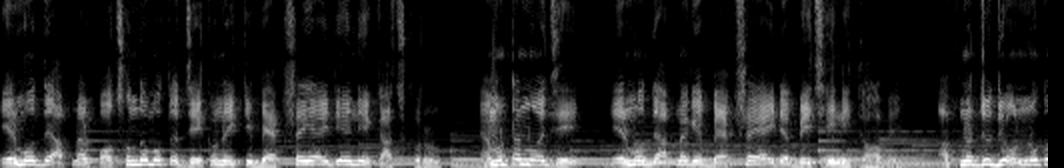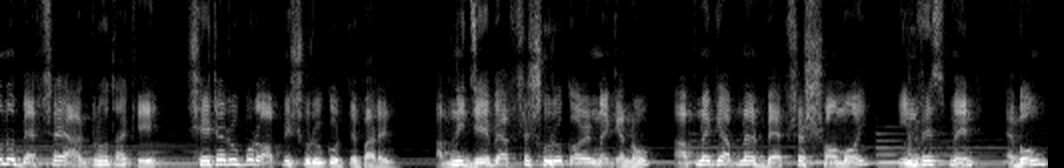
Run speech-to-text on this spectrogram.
এর মধ্যে আপনার পছন্দ মতো যে কোনো একটি ব্যবসায়ী আইডিয়া নিয়ে কাজ করুন। এমনটা নয় যে এর মধ্যে আপনাকে ব্যবসায়ী আইডিয়া বেছেই নিতে হবে। আপনার যদি অন্য কোনো ব্যবসায় আগ্রহ থাকে, সেটার উপর আপনি শুরু করতে পারেন। আপনি যে ব্যবসা শুরু করেন না কেন, আপনাকে আপনার ব্যবসার সময় ইনভেস্টমেন্ট এবং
